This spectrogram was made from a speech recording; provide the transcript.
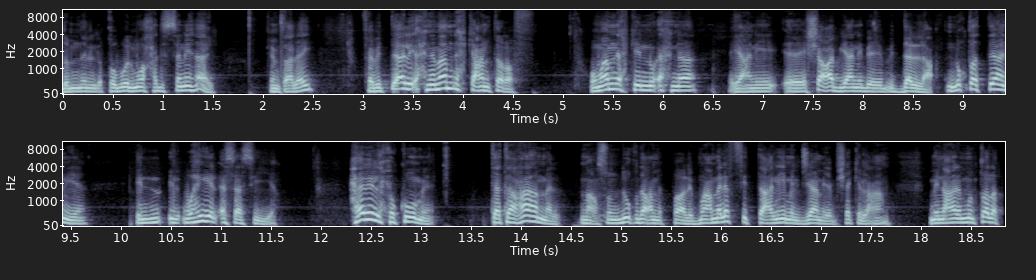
ضمن القبول موحد السنة هاي. فهمت علي؟ فبالتالي إحنا ما بنحكي عن ترف وما بنحكي إنه إحنا يعني آه، شعب يعني بتدلع. النقطة الثانية وهي الأساسية. هل الحكومة تتعامل مع صندوق دعم الطالب مع ملف التعليم الجامعي بشكل عام من على منطلق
